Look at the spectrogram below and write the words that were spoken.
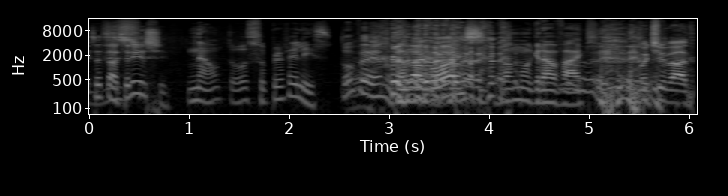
Você tá triste? Não, tô super feliz. Tô vendo, pela voz. Vamos gravar aqui. Motivado.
